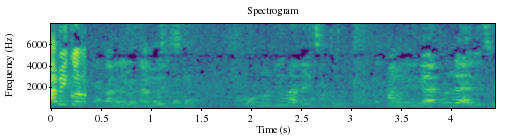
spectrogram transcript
আমি করব রুটি বানাইছি তো করে হয়ে আছে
